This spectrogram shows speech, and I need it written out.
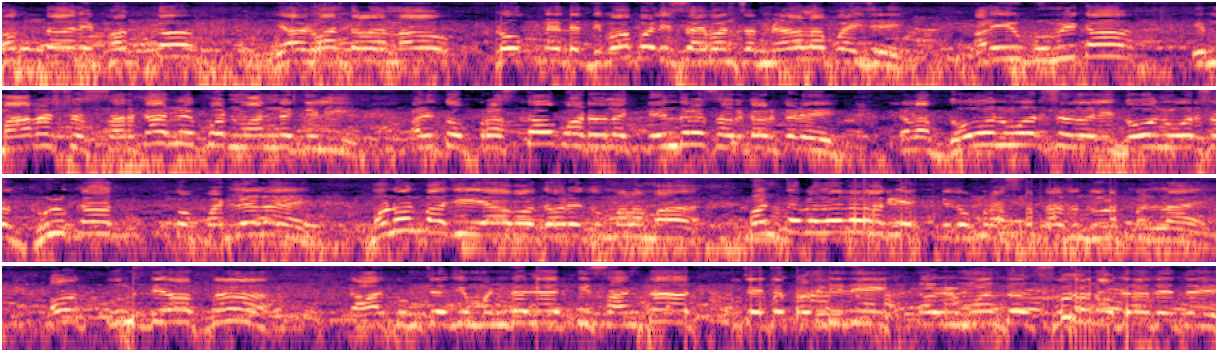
फक्त आणि फक्त या विमानतळाला नाव लोकनेते दिबा पाटील साहेबांचं मिळालं पाहिजे. आणि ही भूमिका ही महाराष्ट्र सरकारने पण मान्य केली. आणि तो प्रस्ताव पाठवला केंद्र सरकारकडे. त्याला दोन वर्ष झाली दोन वर्ष धुळकात तो पडलेला आहे. म्हणून माझी याद्वारे तुम्हाला मा पंतप्रधान मागणी की तो प्रस्ताव अजून धुळत पडला आहे. अहो तुम्ही दिलात ना? काय तुमच्या जी मंडळी आहेत ती सांगतात. तुमच्या इथे प्रतिनिधी त्या विमानतळ सुरू नाव येते.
